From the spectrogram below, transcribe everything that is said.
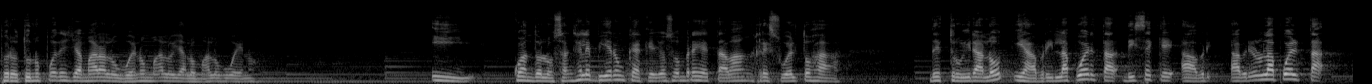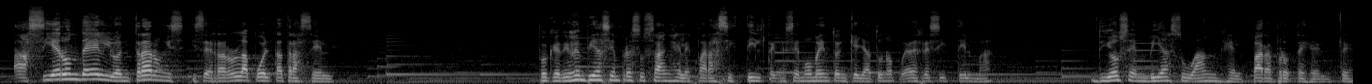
Pero tú no puedes llamar a lo bueno malo y a lo malo bueno. Y cuando los ángeles vieron que aquellos hombres estaban resueltos a destruir a Lot y a abrir la puerta, dice que abrieron la puerta, asieron de él, lo entraron y cerraron la puerta tras él. Porque Dios envía siempre a sus ángeles para asistirte en ese momento en que ya tú no puedes resistir más. Dios envía a su ángel para protegerte.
